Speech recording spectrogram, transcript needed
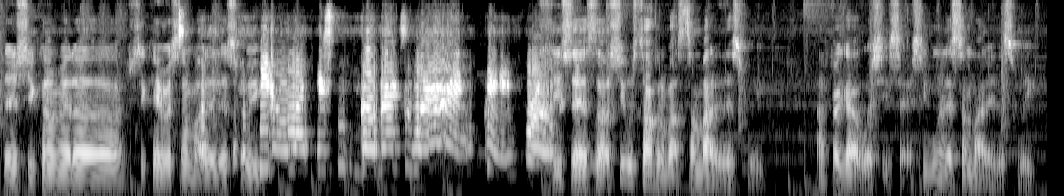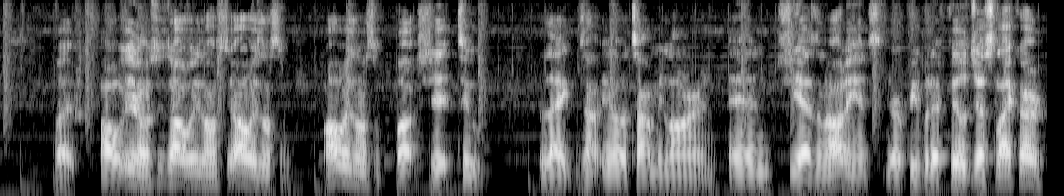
Didn't she come at uh? She came at somebody this If week. you don't like it, go back to where her ass came from. She said so. She was talking about somebody this week. I forgot what she said. She went at somebody this week, but oh, you know, she's always on. She always on some, always on some fuck shit too. Like you know, Tomi Lahren, and she has an audience. There are people that feel just like her.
